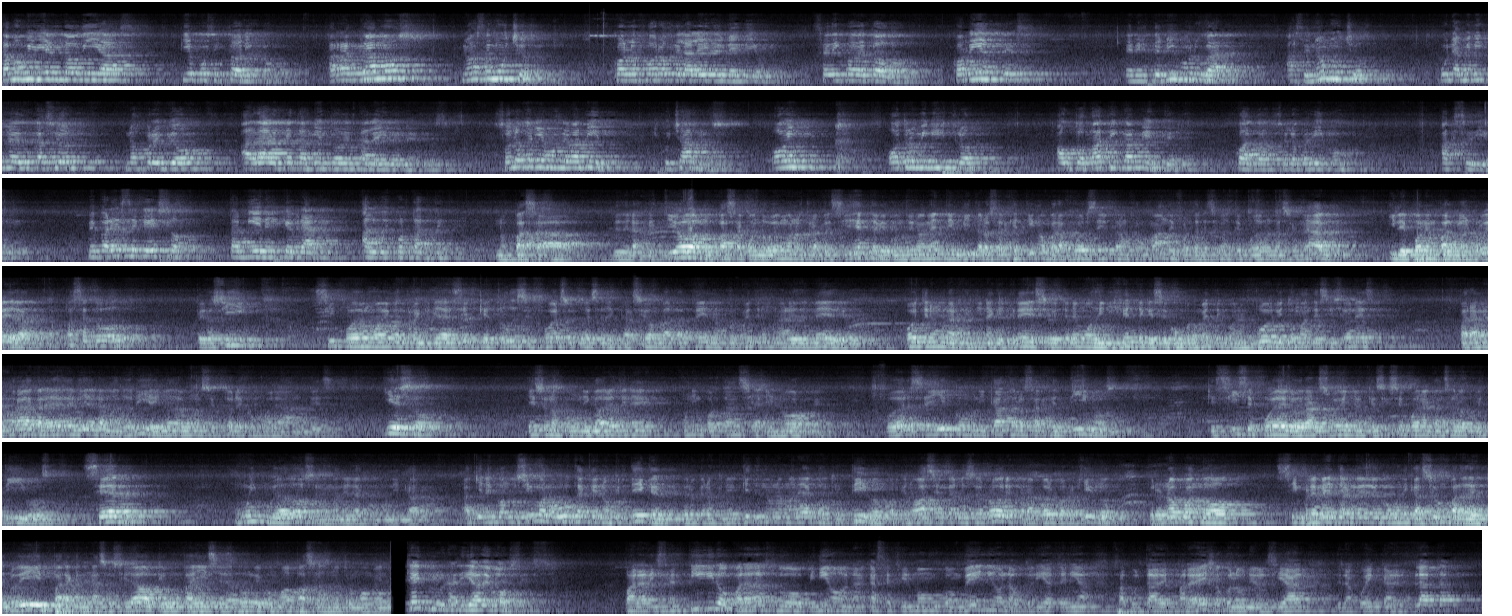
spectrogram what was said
Estamos viviendo días, tiempos históricos. Arrancamos no hace mucho con los foros de la ley de medio. Se dijo de todo. Corrientes, en este mismo lugar, hace no mucho, una ministra de Educación nos prohibió a dar el tratamiento de esta ley de medios. Solo queríamos debatir, escucharnos. Hoy, otro ministro automáticamente, cuando se lo pedimos, accedió. Me parece que eso también es quebrar algo importante. Nos pasa desde la gestión, nos pasa cuando vemos a nuestra presidenta que continuamente invita a los argentinos para poder seguir transformando y fortaleciendo este modelo nacional y le ponen palma en rueda. Nos pasa todo. Pero sí, sí podemos hoy con tranquilidad decir que todo ese esfuerzo, toda esa dedicación vale la pena, porque hoy tenemos una ley de medio, hoy tenemos una Argentina que crece, hoy tenemos dirigentes que se comprometen con el pueblo y toman decisiones para mejorar la calidad de vida de la mayoría y no de algunos sectores como era antes. Y eso, eso en los comunicadores tiene una importancia enorme. Poder seguir comunicando a los argentinos que sí se puede lograr sueños, que sí se pueden alcanzar objetivos, ser muy cuidadosos en la manera de comunicar. A quienes conducimos nos gusta que nos critiquen, pero que nos critiquen de una manera constructiva, porque nos hacen ver los errores para poder corregirlos, pero no cuando simplemente el medio de comunicación para destruir, para que una sociedad o que un país se derrumbe como ha pasado en otro momento. Que hay pluralidad de voces para disentir o para dar su opinión. Acá se firmó un convenio, la autoridad tenía facultades para ello con la Universidad de la Cuenca del Plata,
